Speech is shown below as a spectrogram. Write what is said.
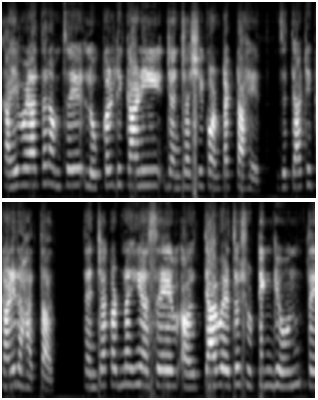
काही वेळा तर आमचे लोकल ठिकाणी ज्यांच्याशी कॉन्टॅक्ट आहेत जे त्या ठिकाणी राहतात त्यांच्याकडनंही असे अ, त्या वेळेचं शूटिंग घेऊन ते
